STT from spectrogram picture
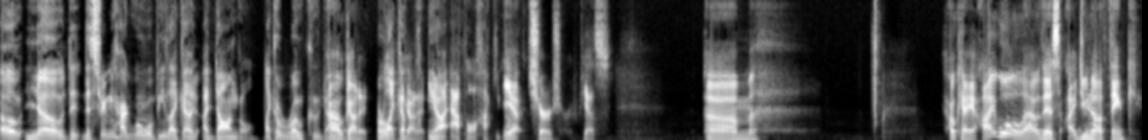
Oh no, the, the streaming hardware will be like a, a dongle, like a Roku dongle, Oh, got it. or like a got it. you know Apple hockey. Puck. Yeah, sure, sure. Yes. Um Okay, I will allow this. I do not think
